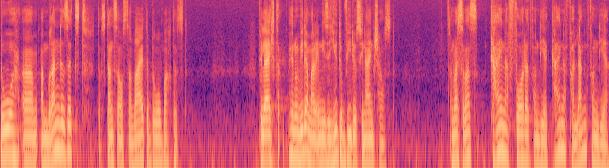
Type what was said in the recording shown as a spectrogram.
du ähm, am Brande sitzt, das Ganze aus der Weite beobachtest, vielleicht hin und wieder mal in diese YouTube-Videos hineinschaust. Und weißt du was? Keiner fordert von dir, keiner verlangt von dir,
